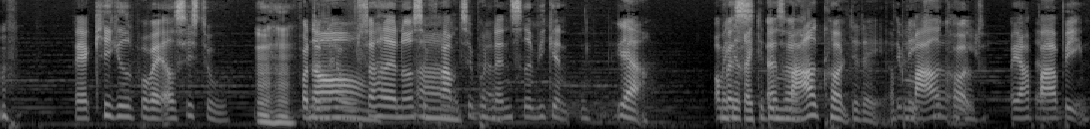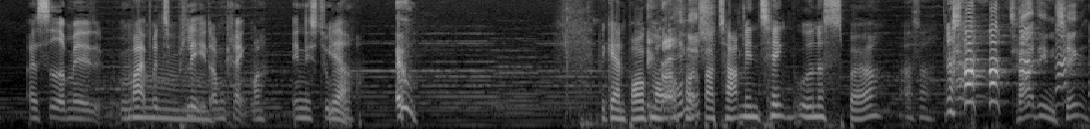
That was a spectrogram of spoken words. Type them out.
Da jeg kiggede på vejret sidste uge, Mm-hmm. for den Nå. her uge, så havde jeg noget at se Ah, frem til på den anden side af weekenden. Ja. Og Men det hvad- er rigtigt, det er altså, meget koldt i dag. Og Det er blæser, meget koldt, og jeg har bare ben. Og jeg sidder med Majbrits mm. plæt omkring mig inde i studiet. Ja. Ja. Jeg vil gerne brokke mig over, at hun folk også. bare tager mine ting, uden at spørge. Altså. tager dine ting.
